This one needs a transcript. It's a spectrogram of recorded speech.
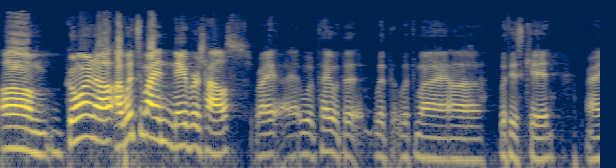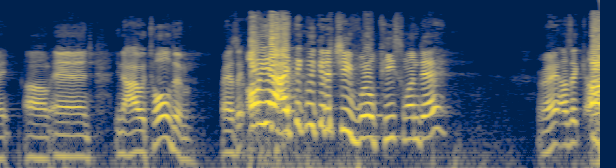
um, growing up, I went to my neighbor's house, right? I would play with the with with my uh, with his kid, right? Um, and you know I would told him, right? I was like, oh yeah, I think we could achieve world peace one day, Right? I was like, oh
